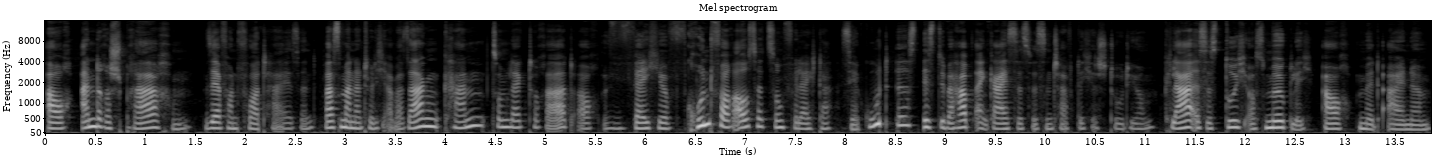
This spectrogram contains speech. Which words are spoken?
auch andere Sprachen sehr von Vorteil sind. Was man natürlich aber sagen kann zum Lektorat, auch welche Grundvoraussetzung vielleicht da sehr gut ist, ist überhaupt ein geisteswissenschaftliches Studium. Klar ist es durchaus möglich, auch mit einem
